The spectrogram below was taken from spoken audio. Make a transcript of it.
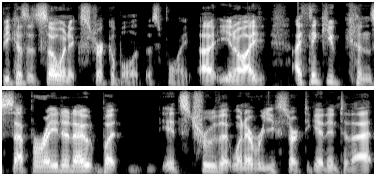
because it's so inextricable at this point. Uh, you know, I I think you can separate it out, but it's true that whenever you start to get into that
